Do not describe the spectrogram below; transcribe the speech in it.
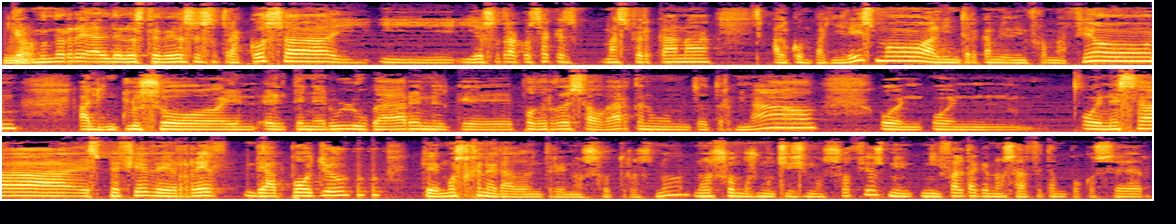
que el mundo real de los TVOs es otra cosa y, y- y es otra cosa que es más cercana al compañerismo, al intercambio de información, al incluso el, el tener un lugar en el que poder desahogarte en un momento determinado o en, o en, o en esa especie de red de apoyo que hemos generado entre nosotros. No, no somos muchísimos socios, ni, ni falta que nos hace tampoco ser,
